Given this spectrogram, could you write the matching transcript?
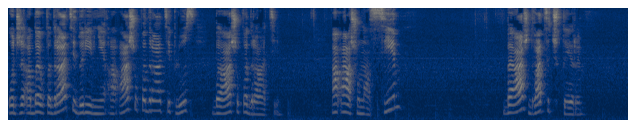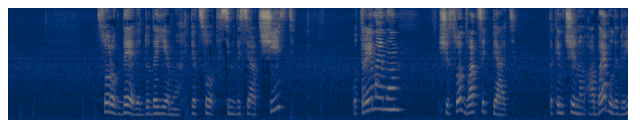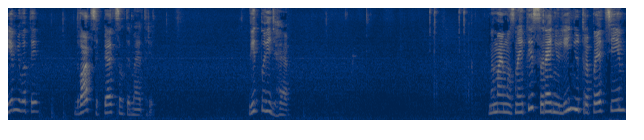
Отже, АБ в квадраті дорівнює АH у квадраті плюс BH у квадраті. АH у нас 7, BH 24. 49 додаємо 576, отримаємо 625. Таким чином, АБ буде дорівнювати 25 см. Відповідь Г. Ми маємо знайти середню лінію трапеції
